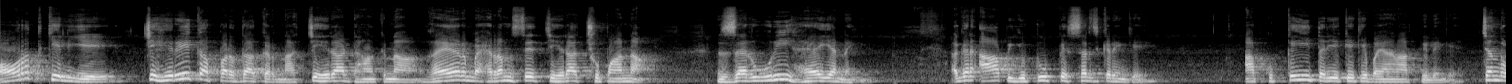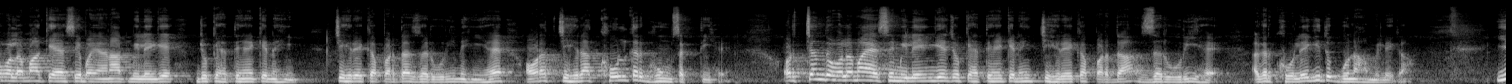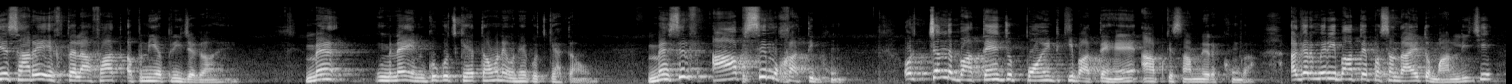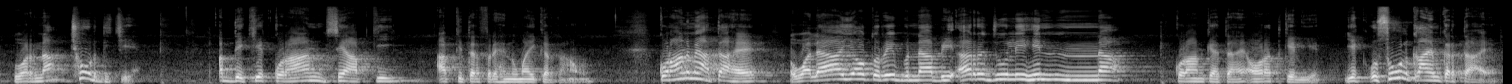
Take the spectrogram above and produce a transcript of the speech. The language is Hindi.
औरत के लिए चेहरे का पर्दा करना, चेहरा ढांकना, गैर महरम से चेहरा छुपाना ज़रूरी है या नहीं? अगर आप यूट्यूब पे सर्च करेंगे, आपको कई तरीके के बयानात मिलेंगे। चंद उलमा के ऐसे बयानात मिलेंगे जो कहते हैं कि नहीं, चेहरे का पर्दा ज़रूरी नहीं है, औरत चेहरा खोलकर घूम सकती है। और चंद उलमा ऐसे मिलेंगे जो कहते हैं कि नहीं, चेहरे का पर्दा ज़रूरी है। अगर खोलेगी तो गुनाह मिलेगा। ये सारे इख्तलाफात अपनी अपनी जगह हैं। मैं मैं इनको कुछ कहता हूँ न उन्हें कुछ कहता हूँ। मैं सिर्फ़ आपसे मुखातिब हूँ और चंद बातें जो पॉइंट की बातें हैं आपके सामने रखूँगा। अगर मेरी बातें पसंद आए तो मान लीजिए, वरना छोड़ दीजिए। अब देखिए, कुरान से आपकी आपकी तरफ़ रहनुमाई कर रहा हूँ। कुरान में आता है, वला कुरान कहता है औरत के लिए। ये उसूल कायम करता है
